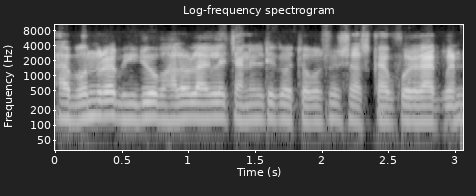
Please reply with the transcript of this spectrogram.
আর বন্ধুরা ভিডিও ভালো লাগলে চ্যানেলটিকে অবশ্যই সাবস্ক্রাইব করে রাখবেন।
